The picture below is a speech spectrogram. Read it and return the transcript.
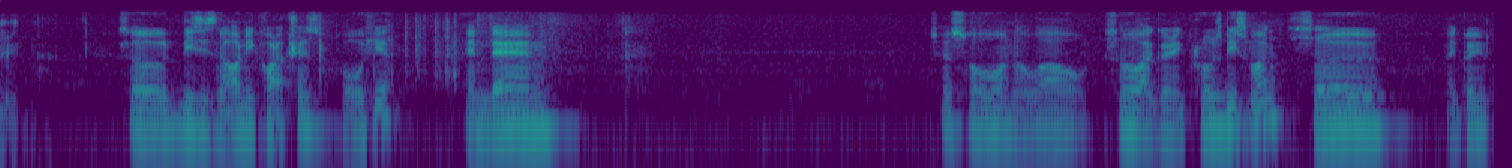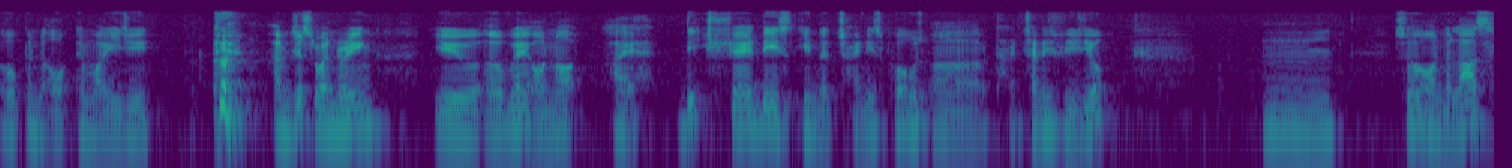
So this is the only corrections over here. And then just hold on a while. So I'm going to close this one. So I'm going to open the MYEG I'm just wondering you aware or not I did share this in the Chinese post uh Chinese video. Mm, so on the last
